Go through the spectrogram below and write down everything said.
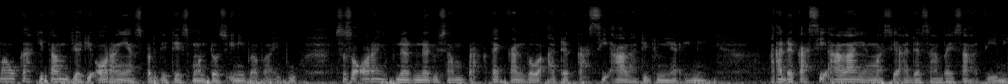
Maukah kita menjadi orang yang seperti Desmond Doss ini Bapak Ibu? Seseorang yang benar-benar bisa mempraktekkan bahwa ada kasih Allah di dunia ini. Ada kasih Allah yang masih ada sampai saat ini.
